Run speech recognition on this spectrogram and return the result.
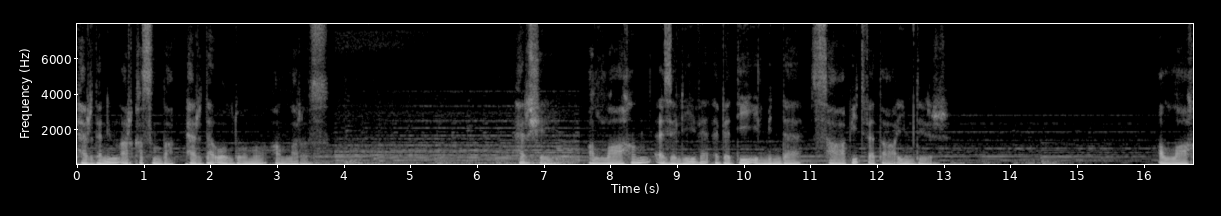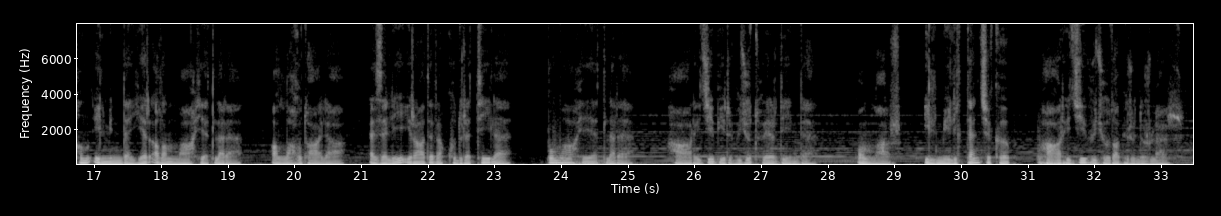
perdenin arkasında perde olduğunu anlarız her şey Allah'ın ezeli ve ebedi ilminde sabit ve daimdir. Allah'ın ilminde yer alan mahiyetlere Allahu Teala ezeli irade ve kudretiyle bu mahiyetlere harici bir vücut verdiğinde onlar ilmilikten çıkıp harici vücuda bürünürler.''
